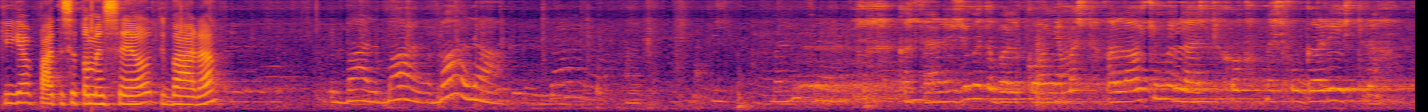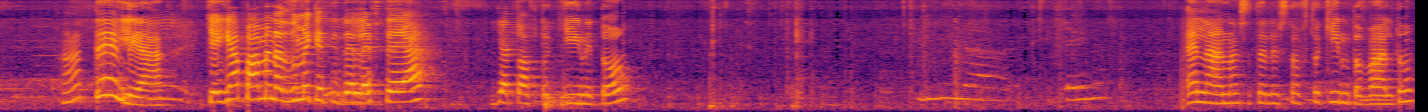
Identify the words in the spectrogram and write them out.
Και για πάτησε το μεσαίο, την μπάρα. Μπάλα, μπάλα, μπάλα. Με σφουγγαρίστρα. Α, τέλεια. Και για πάμε να δούμε και την τελευταία για το αυτοκίνητο. Έλα, Άννα, στο τελευταίο αυτοκίνητο βάλτο.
